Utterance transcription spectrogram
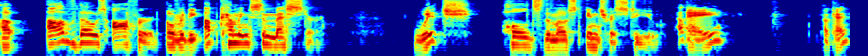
Uh, of those offered over mm. the upcoming semester, which holds the most interest to you? Okay. A. Okay.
